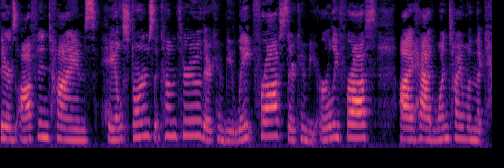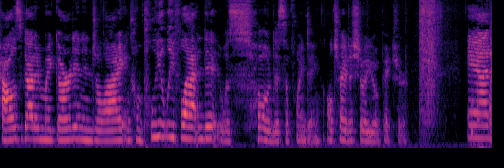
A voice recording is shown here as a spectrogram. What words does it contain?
There's oftentimes hailstorms that come through. There can be late frost. There can be early frost. I had one time when the cows got in my garden in July and completely flattened it. It was so disappointing. I'll try to show you a picture. And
